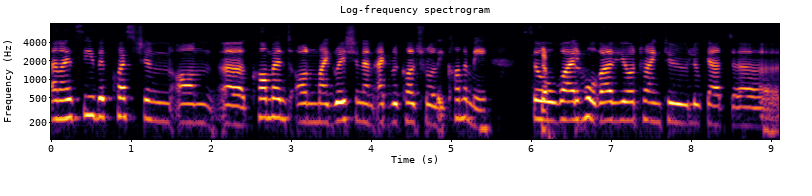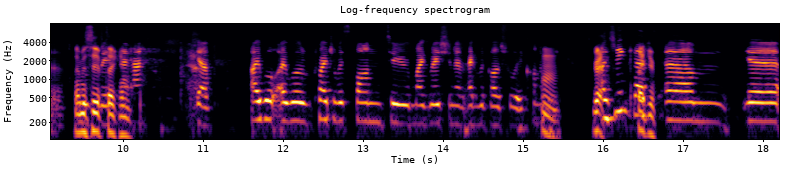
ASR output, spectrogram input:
And I see the question on uh, comment on migration and agricultural economy. So yeah. while Håvard, you're trying to look at. Uh, Let me see if they can. Yeah, I will. I will try to respond to migration and agricultural economy. Hmm. Great. I think that um, uh,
